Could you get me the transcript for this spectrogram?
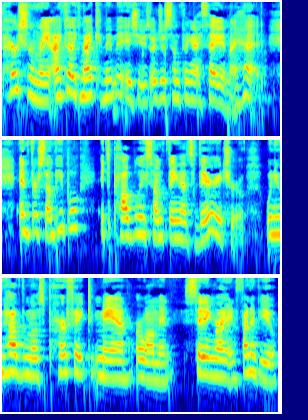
personally, I feel like my commitment issues are just something I say in my head. And for some people, it's probably something that's very true. When you have the most perfect man or woman sitting right in front of you,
